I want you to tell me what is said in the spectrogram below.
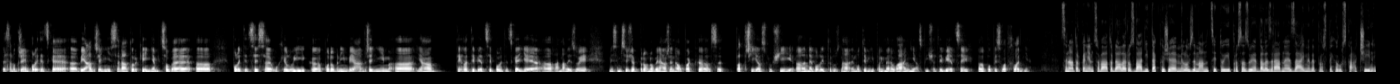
To je samozřejmě politické eh, vyjádření senátorky Němcové. Eh, politici se uchylují k podobným vyjádřením. Eh, já tyhle ty věci politické děje analyzuji. Myslím si, že pro novináře naopak se patří a sluší nevolit různá emotivní pojmenování a spíše ty věci popisovat chladně. Senátorka Němcová to dále rozvádí tak, že Miloš Zeman, cituji, prosazuje velezrádné zájmy ve prospěch Ruska a Číny.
